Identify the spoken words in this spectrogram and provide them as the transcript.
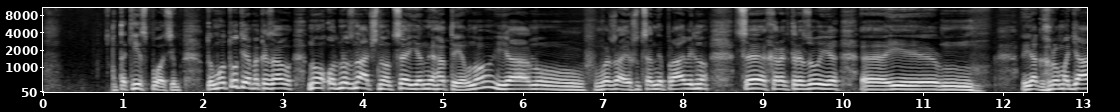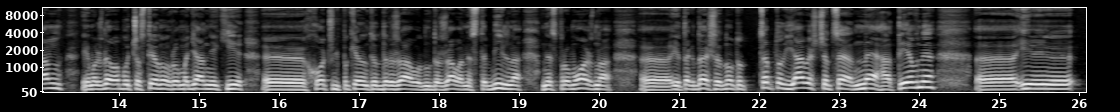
Такий спосіб. Тому тут я би казав, ну однозначно це є негативно. Я ну, вважаю, що це неправильно. Це характеризує е, і. як громадян, і можливо або частину громадян, які е, хочуть покинути державу. Ну, держава нестабільна, неспроможна е, і так далі. Ну, то, тобто явище це негативне. Е, і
